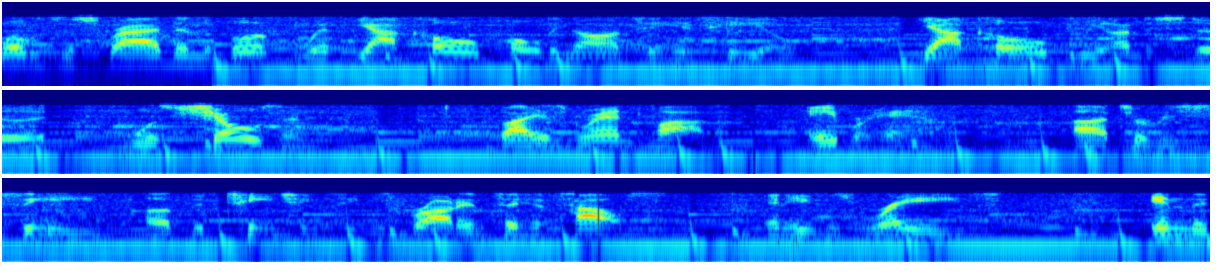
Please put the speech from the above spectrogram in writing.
what was described in the book with Jacob holding on to his heel. Jacob, we understood, was chosen by his grandfather, Abraham, uh, to receive of the teachings. He was brought into his house and he was raised in the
